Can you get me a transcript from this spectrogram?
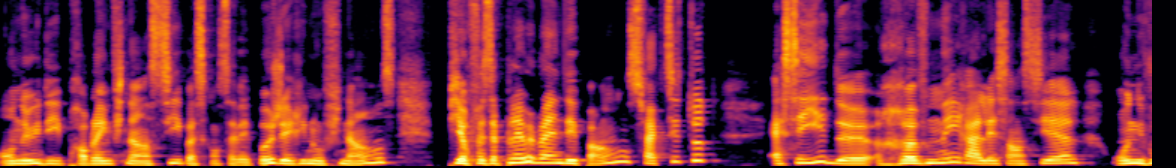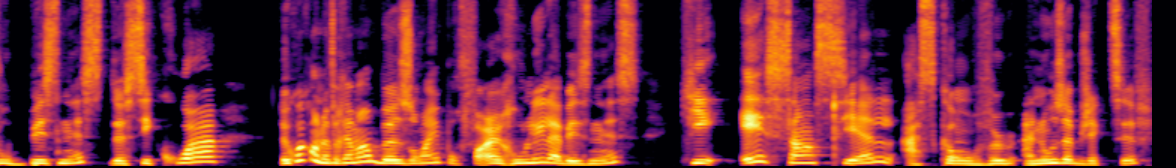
on a eu des problèmes financiers parce qu'on savait pas gérer nos finances. Puis on faisait plein, plein de dépenses. Fait que, tu sais, tout essayer de revenir à l'essentiel au niveau business, de c'est quoi, de quoi qu'on a vraiment besoin pour faire rouler la business, qui est essentiel à ce qu'on veut, à nos objectifs.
